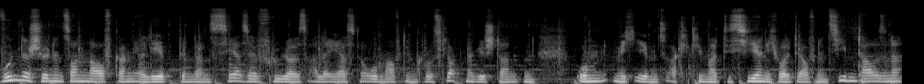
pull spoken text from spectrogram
wunderschönen Sonnenaufgang erlebt, bin dann sehr, sehr früh als allererster oben auf dem Großglockner gestanden, um mich eben zu akklimatisieren. Ich wollte auf einen 7000er,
